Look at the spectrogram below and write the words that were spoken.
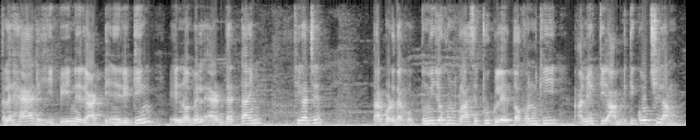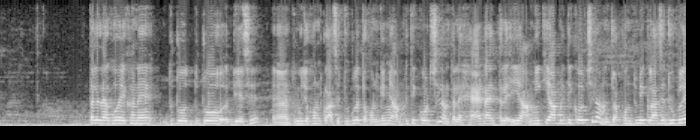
তাহলে had he been writing a novel at that time ঠিক আছে? তারপরে দেখো, তুমি যখন ক্লাসে ঢুকলে তখন কি আমি একটি আবৃত্তি করছিলাম? তাহলে দেখো এখানে দুটো দুটো দিয়েছে তুমি যখন ক্লাসে ঢুকলে তখন কি আমি আবৃত্তি করছিলাম? তাহলে হ্যাড আই তাহলে এই আমি কি আবৃত্তি করছিলাম? যখন তুমি ক্লাসে ঢুকলে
